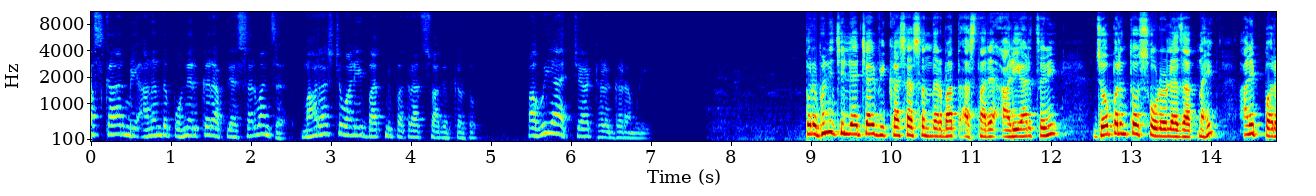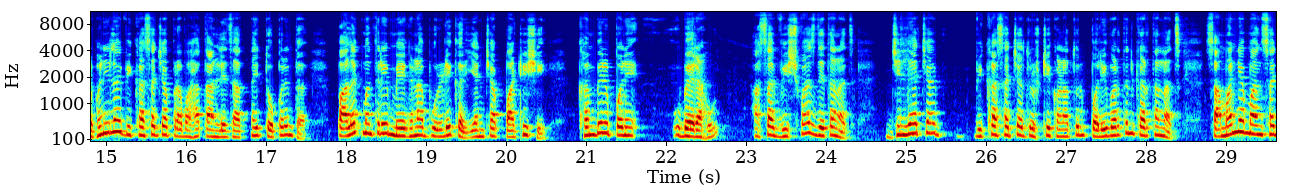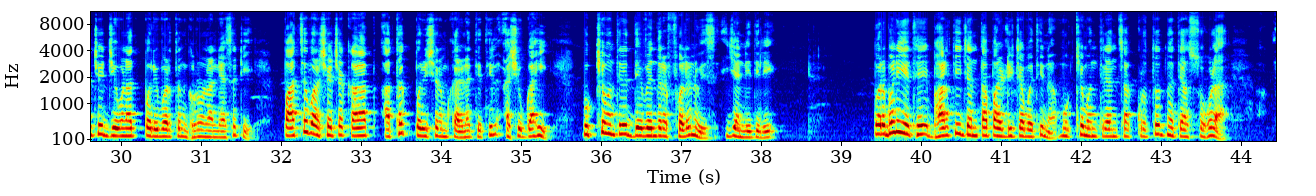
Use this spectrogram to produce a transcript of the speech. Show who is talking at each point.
Speaker 1: नमस्कार मी आनंद पोहनेरकर आपल्या सर्वांचं महाराष्ट्रवाणी बातमीपत्रात स्वागत करतो. पाहूया आजच्या ठळक घडामोडी. परभणी जिल्ह्याच्या विकासासंदर्भात असणाऱ्या अडीअडचणी जोपर्यंत सोडवल्या जात नाहीत आणि परभणीला विकासाच्या प्रवाहात आणले जात नाही तोपर्यंत पालकमंत्री मेघना बोर्डेकर यांच्या पाठीशी खंबीरपणे उभे राहू असा विश्वास देतानाच जिल्ह्याच्या विकासाच्या दृष्टिकोनातून परिवर्तन करतानाच सामान्य माणसाच्या जीवनात परिवर्तन घडवून आणण्यासाठी पाच वर्षाच्या काळात अथक परिश्रम करण्यात येतील अशी ग्वाही मुख्यमंत्री देवेंद्र फडणवीस यांनी दिली. परभणी येथे भारतीय जनता पार्टीच्या वतीनं मुख्यमंत्र्यांचा कृतज्ञता सोहळा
